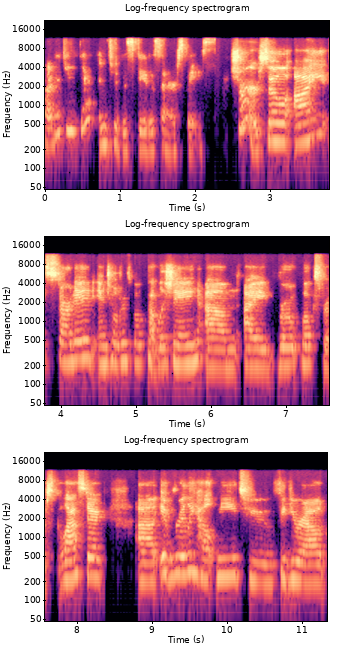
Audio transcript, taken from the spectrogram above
how did you get into this data center space? Sure. So I started in children's book publishing. Um, I wrote books for Scholastic. Uh, it really helped me to figure out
